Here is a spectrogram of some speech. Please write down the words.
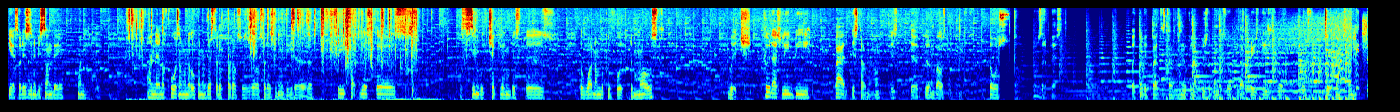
Yeah, so this is gonna be Sunday, Monday. And then of course I'm going to open the rest of the products as well. So there's going to be the three pack blisters, the single checklane blisters, the one I'm looking forward to the most, which could actually be bad this time around, is the building battle station. Those, those are the best. But it could be bad this time I'm looking at booster bundles as well, because I praise these as well. So thanks,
